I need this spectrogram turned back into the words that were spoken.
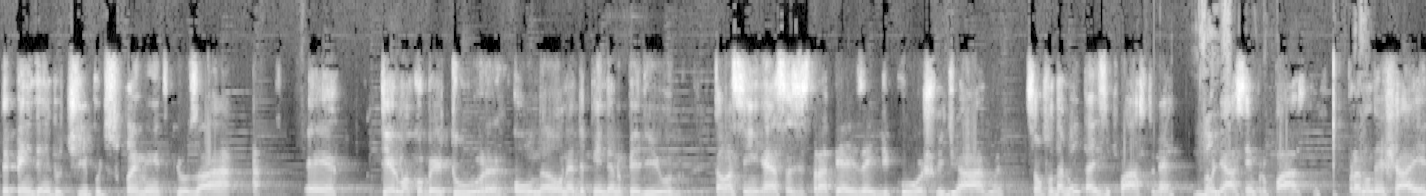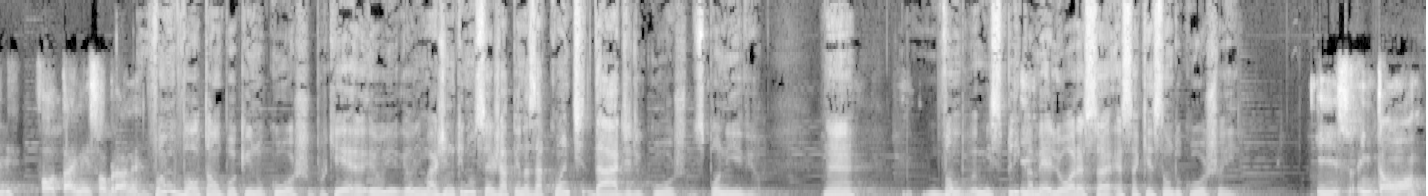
Dependendo do tipo de suplemento que usar, é, ter uma cobertura ou não, né? Dependendo do período. Então, assim, essas estratégias aí de coxo e de água são fundamentais. E pasto, né? Vamos... Olhar sempre o pasto para não deixar ele faltar e nem sobrar, né? Vamos voltar um pouquinho no coxo, porque eu, eu imagino que não seja apenas a quantidade de coxo disponível, né? Vamos, me explica e... melhor essa, essa questão do coxo aí. Isso. Então, ó,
